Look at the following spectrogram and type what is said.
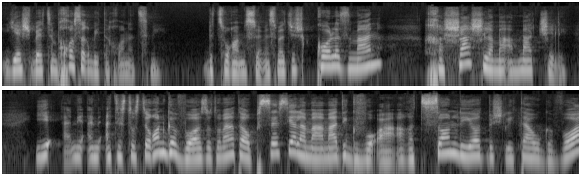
יש בעצם חוסר ביטחון עצמי, בצורה מסוימת. זאת אומרת, יש כל הזמן חשש למעמד שלי. אני, אני, הטסטוסטרון גבוה, זאת אומרת, האובססיה למעמד היא גבוהה, הרצון להיות בשליטה הוא גבוה,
